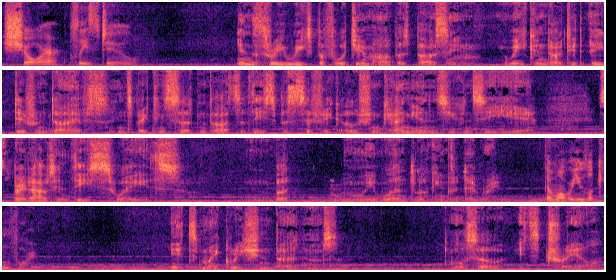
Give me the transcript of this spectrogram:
Sure, please do. In the three weeks before Jim Harper's passing, we conducted eight different dives, inspecting certain parts of these specific ocean canyons you can see here, spread out in these swathes. But we weren't looking for debris. Then what were you looking for? Its migration patterns. Also, its trail.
